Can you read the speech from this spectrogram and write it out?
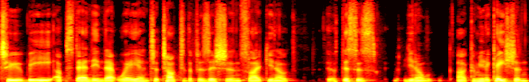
to be upstanding that way and to talk to the physicians like, you know, this is you know, uh, communication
